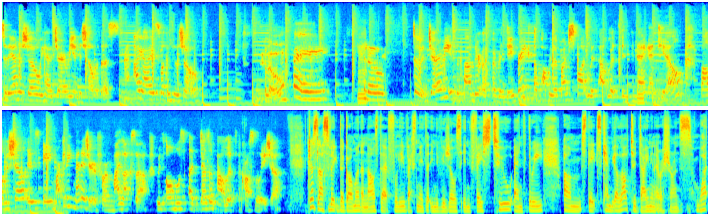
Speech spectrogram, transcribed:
Today on the show, we have Jeremy and Michelle with us. Hi, guys. Welcome to the show. Hello. Hi. Mm. Hello. So, Jeremy is the founder of Urban Daybreak, a popular brunch spot with outlets in Penang mm. and KL, while Michelle is a marketing manager for My Laksa with almost a dozen outlets across Malaysia. Just last week, the government announced that fully vaccinated individuals in phase two and three um, states can be allowed to dine in at restaurants. What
